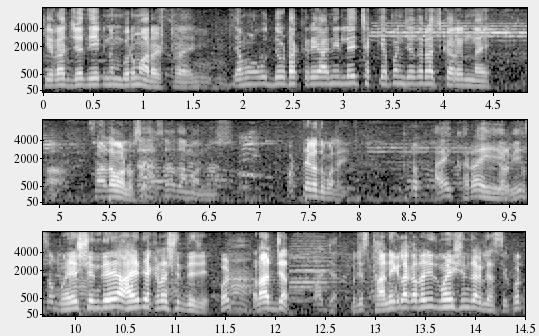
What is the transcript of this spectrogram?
की राज्यात एक नंबर महाराष्ट्र आहे. त्यामुळे उद्धव ठाकरे आणि लय छक्क्या पंचायत राजकारण नाही. साधा माणूस आहे. साधा माणूस. वाटतंय का तुम्हाला हे? आहे खरं आहे बी. तसं महेश शिंदे आहेत एकनाथ शिंदेचे पण राज्यात. राज्यात. म्हणजे स्थानिकला कदाचित महेश शिंदे लागले असतील पण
